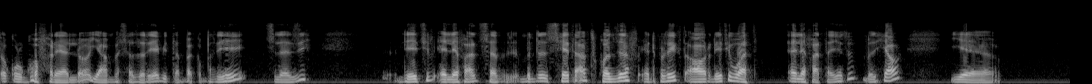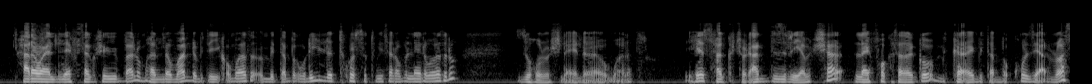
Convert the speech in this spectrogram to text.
ጥቁር ጎፈር ያለው የአንበሳ ዝርያ የሚጠበቅበት ይሄ። ስለዚህ native elephant set up conserve and protect our native what elephant አየቱ በዚህ አሁን የሀረር wildlife sanctuary የሚባለው ማን ነው? ማን ነው የሚጠይቀው ማለት ነው? የሚጠበቀው ልዩነት ትኩረት ሰጥቶ የሚሰራው ምን ላይ ነው ማለት ነው? ዝሆኖች ላይ ነው ማለት ነው ይሄ sanctuary አንድ ዝርያ ብቻ ላይ focus አድርገው የሚጠበቁ እዚያ ነው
